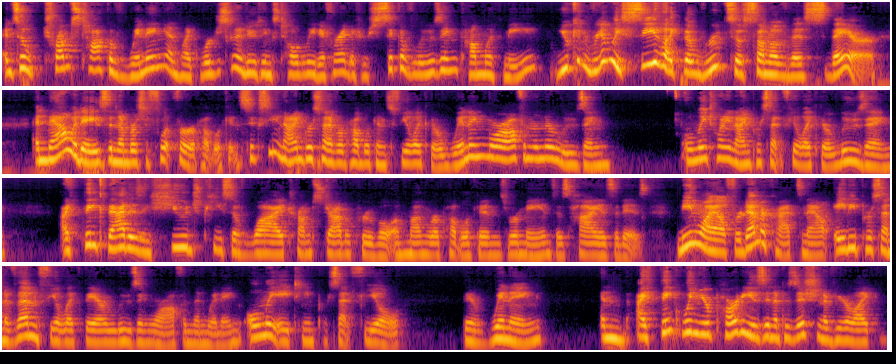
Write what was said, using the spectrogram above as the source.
And so Trump's talk of winning and like we're just going to do things totally different. If you're sick of losing, come with me. You can really see like the roots of some of this there. And nowadays the numbers have flipped for Republicans. 69% of Republicans feel like they're winning more often than they're losing. Only 29% feel like they're losing. I think that is a huge piece of why Trump's job approval among Republicans remains as high as it is. Meanwhile, for Democrats now, 80% of them feel like they are losing more often than winning. Only 18% feel they're winning. And I think when your party is in a position of you're like,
